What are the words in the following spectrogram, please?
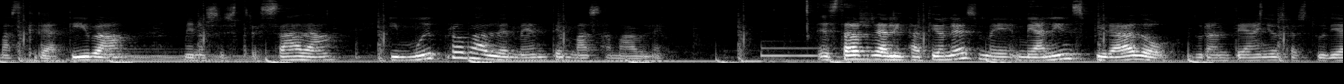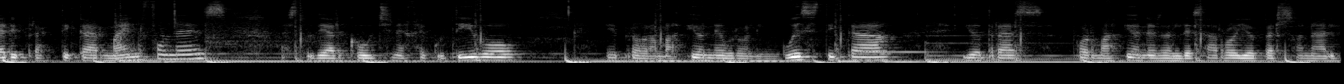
más creativa, menos estresada y muy probablemente más amable. Estas realizaciones me, han inspirado durante años a estudiar y practicar mindfulness, a estudiar coaching ejecutivo, programación neurolingüística y otras formaciones del desarrollo personal.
